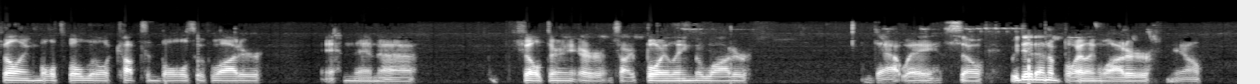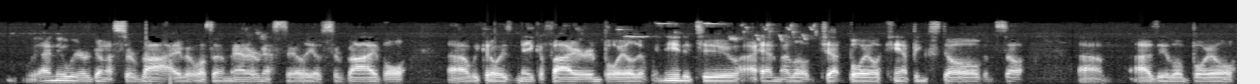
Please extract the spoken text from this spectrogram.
filling multiple little cups and bowls with water, and then uh, filtering or sorry, boiling the water that way. So we did end up boiling water. You know, I knew we were going to survive. It wasn't a matter necessarily of survival. Uh, we could always make a fire and boil it if we needed to. I had my little Jetboil camping stove, and so um, I was able to boil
